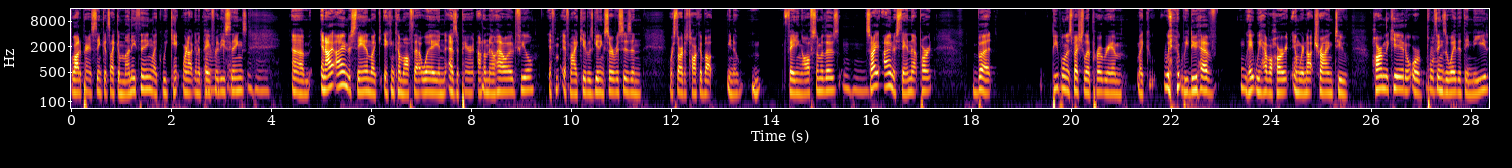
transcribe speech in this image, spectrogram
a lot of parents think it's like a money thing like we can't we're not going to pay oh, for okay. these things mm-hmm. um, and I, I understand like it can come off that way and as a parent i don't know how i would feel if if my kid was getting services and we're starting to talk about you know m- fading off some of those mm-hmm. so I, I understand that part but people in a special ed program like we, we do have we, we have a heart and we're not trying to harm the kid or, or pull right. things away that they need.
